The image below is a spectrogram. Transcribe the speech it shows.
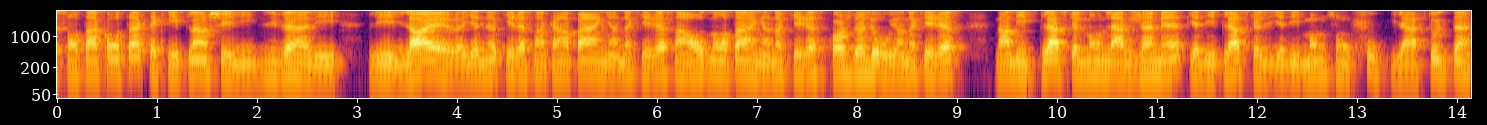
sont en contact avec les planchers, les divans, les, les il y en a qui restent en campagne, il y en a qui restent en haute montagne, il y en a qui restent proches de l'eau, il y en a qui restent dans des places que le monde lave jamais, puis il y a des places que il y a des mondes sont fous, ils lavent tout le temps.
